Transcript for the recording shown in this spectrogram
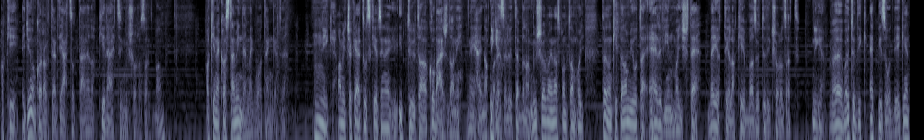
aki egy olyan karaktert játszottál el a Király című sorozatban, akinek aztán minden meg volt engedve. Igen. Amit csak el tudsz képzelni, itt ült a Kovács Dani néhány nappal Igen. ezelőtt ebben a műsorban, én azt mondtam, hogy tulajdonképpen amióta Ervin, vagyis te bejöttél a képbe az ötödik sorozat igen. ötödik epizód végén,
